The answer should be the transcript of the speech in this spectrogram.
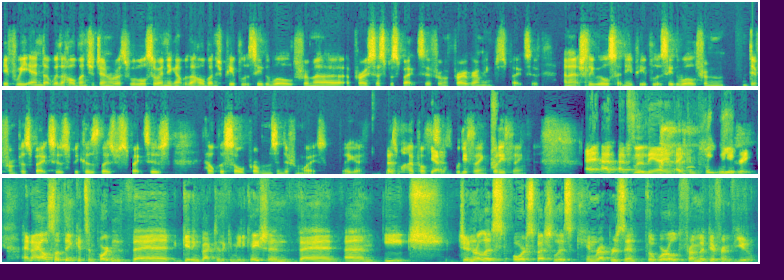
if we end up with a whole bunch of generalists, we're also ending up with a whole bunch of people that see the world from a, a process perspective, from a programming perspective, and actually, we also need people that see the world from different perspectives because those perspectives help us solve problems in different ways. There you go. There's my hypothesis. Yeah. What do you think? What do you think? Absolutely, I, I, completely agree, and I also think it's important that getting back to the communication, that um, each generalist or specialist can represent the world from a different view.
